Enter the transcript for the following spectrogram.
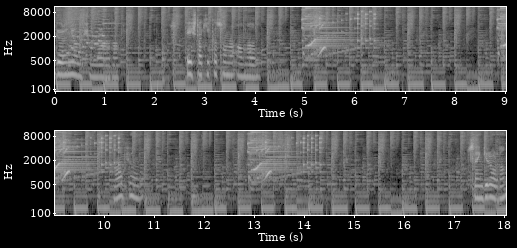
Görünüyormuşum bu arada. 5 dakika sonra anladım. Ne yapıyorsun? Sen gir oradan.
